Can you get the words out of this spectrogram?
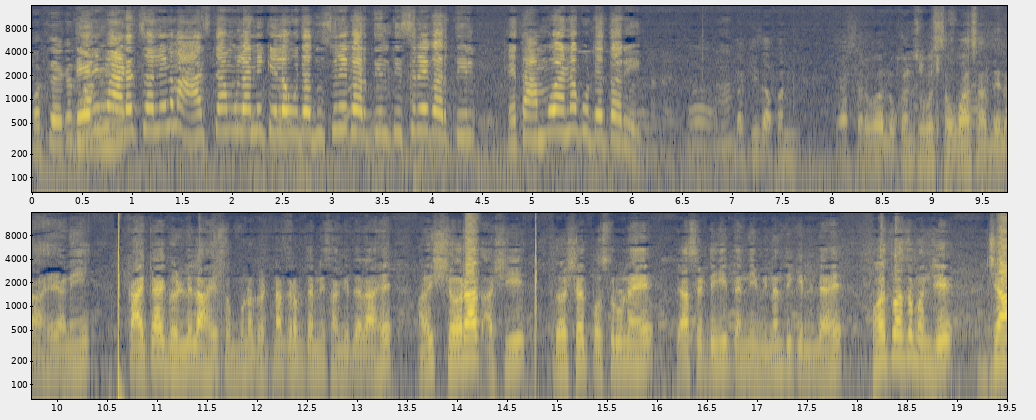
फक्त एकच डेअरिंग मागणी आहे. वाढत चालली ना मग आज त्या मुलांनी केलं उद्या दुसरे करतील तिसरे करतील. हे थांबवा ना कुठेतरी. नक्कीच आपण या सर्व लोकांसोबत संवाद साधलेला आहे आणि काय काय घडलेलं आहे संपूर्ण घटनाक्रम त्यांनी सांगितलेला आहे आणि शहरात अशी दहशत पसरू नये यासाठीही त्यांनी विनंती केलेली आहे. महत्वाचं म्हणजे ज्या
